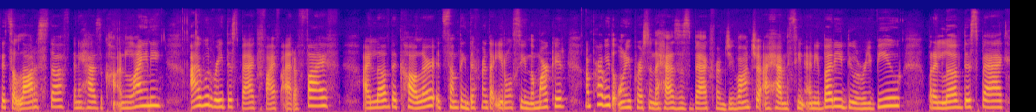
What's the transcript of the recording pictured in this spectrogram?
fits a lot of stuff and it has a cotton lining. I would rate this bag five out of five. I love the color. It's something different that you don't see in the market. I'm probably the only person that has this bag from Givenchy. I haven't seen anybody do a review but i love this bag.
